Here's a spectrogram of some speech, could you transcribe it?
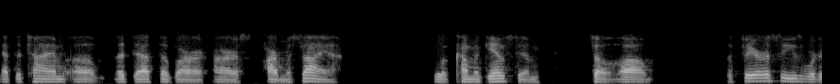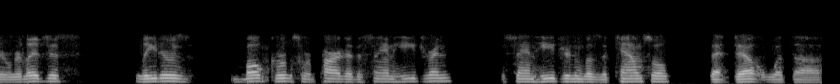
at the time of the death of our our, our Messiah, who had come against him. So um, the Pharisees were the religious leaders. Both groups were part of the Sanhedrin. The Sanhedrin was a council that dealt with uh,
